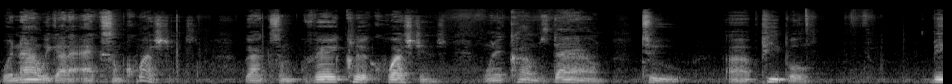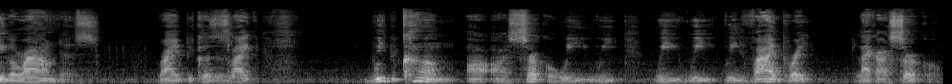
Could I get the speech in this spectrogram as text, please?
where now we got to ask some questions. We got some very clear questions when it comes down to uh, people being around us, right? Because it's like we become our, our circle. We we we we we vibrate like our circle.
